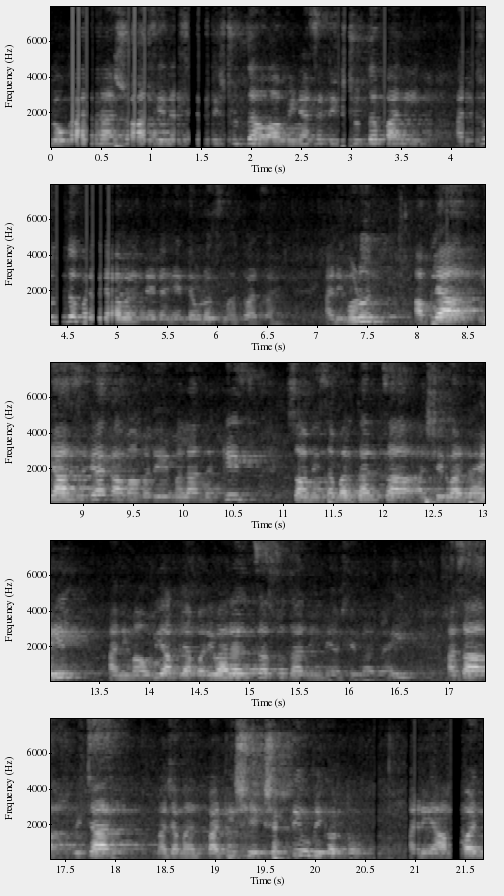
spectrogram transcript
लोकांना श्वास घेण्यासाठी शुद्ध हवा पिण्यासाठी शुद्ध पाणी आणि शुद्ध पर्यावरण देणं हे तेवढंच महत्त्वाचं आहे. आणि म्हणून आपल्या या सगळ्या कामामध्ये मला नक्कीच स्वामी समर्थांचा आशीर्वाद राहील आणि माऊली आपल्या परिवारांचा सुद्धा नेहमी आशीर्वाद राहील असा विचार माझ्या मन पाठीशी एक शक्ती उभी करतो. आणि आपण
